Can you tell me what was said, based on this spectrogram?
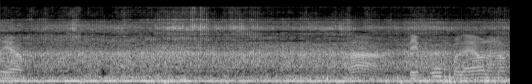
นี่ครับอ่าเต็มอุ้มมาแล้วนะครับ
